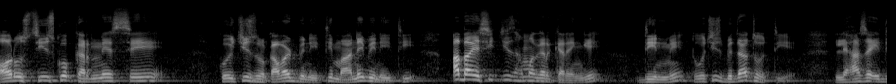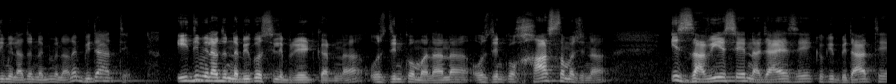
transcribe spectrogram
और उस चीज़ को करने से कोई चीज़ रुकावट भी नहीं थी, माने भी नहीं थी। अब ऐसी चीज़ हम अगर करेंगे दीन में तो वो चीज़ बिदात होती है। लिहाजा ईद मिलादुलनबी मनाना बिदात है। ईद मिलादुलनबी को सेलिब्रेट करना, उस दिन को मनाना, उस दिन को ख़ास समझना, इस जाविये से, नाजायज़ है, क्योंकि बिदात है,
